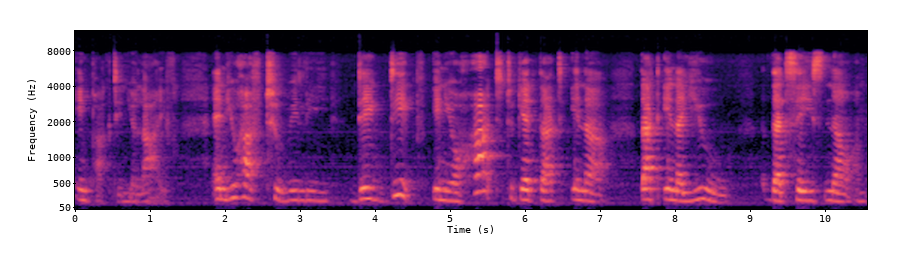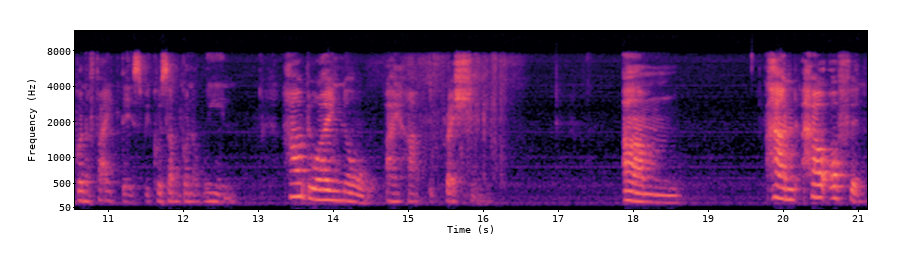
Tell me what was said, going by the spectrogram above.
impact in your life and you have to really dig deep in your heart to get that inner that inner you that says no i'm going to fight this because i'm going to win. How do i know i have depression? Um, and how often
